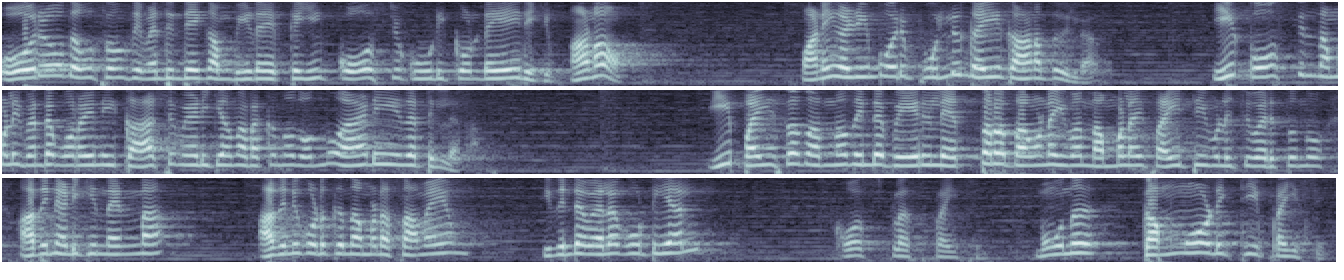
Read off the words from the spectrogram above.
ഓരോ ദിവസവും സിമെന്റിന്റെയും കമ്പിയുടെയൊക്കെ ഈ കോസ്റ്റ് കൂടിക്കൊണ്ടേയിരിക്കും. ആണോ? പണി കഴിയുമ്പോൾ ഒരു പുല്ലും കൈ കാണത്തുമില്ല. ഈ കോസ്റ്റിൽ നമ്മൾ ഇവന്റെ പുറകിന് ഈ കാശ് മേടിക്കാൻ നടക്കുന്നതൊന്നും ആഡ് ചെയ്തിട്ടില്ല. ഈ പൈസ തന്നതിന്റെ പേരിൽ എത്ര തവണ ഇവൻ നമ്മളെ സൈറ്റിൽ വിളിച്ച് വരുത്തുന്നു? അതിനടിക്കുന്ന എണ്ണ അതിന് കൊടുക്കുന്ന നമ്മുടെ സമയം ഇതിന്റെ വില കൂട്ടിയാൽ കോസ്റ്റ് പ്ലസ് പ്രൈസിങ് മൂന്ന് കമ്മോഡിറ്റി പ്രൈസിങ്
